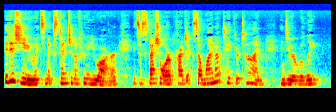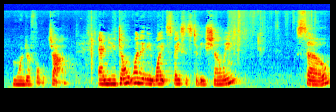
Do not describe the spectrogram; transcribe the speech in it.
it is you. It's an extension of who you are. It's a special art project, so why not take your time and do a really wonderful job? And you don't want any white spaces to be showing. So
